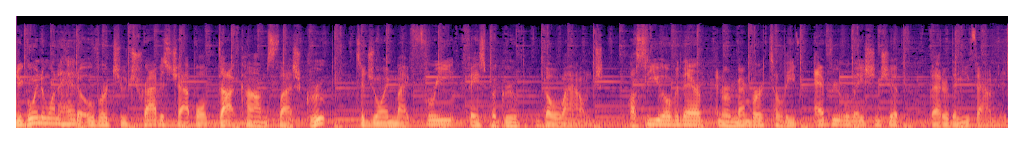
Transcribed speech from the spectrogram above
you're going to want to head over to travischappell.com slash group to join my free Facebook group, The Lounge. I'll see you over there, and remember to leave every relationship better than you found it.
